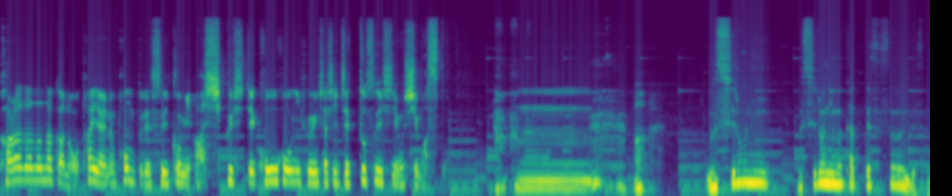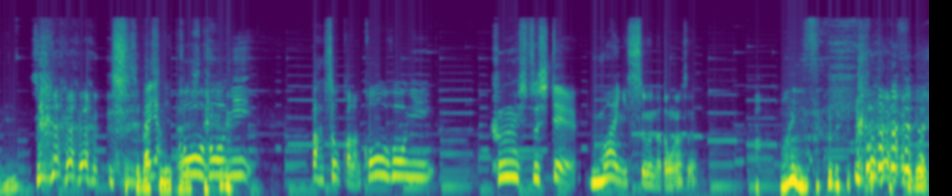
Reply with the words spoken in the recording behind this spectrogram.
体の中の体内のポンプで吸い込み圧縮して後方に噴射しジェット推進をしますとうん。あ、後ろに、後ろに向かって進むんですね。くちばしに対して 後方にあそうかな後方に噴出して前に進むんだと思いますあ、前に進む。すごい。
